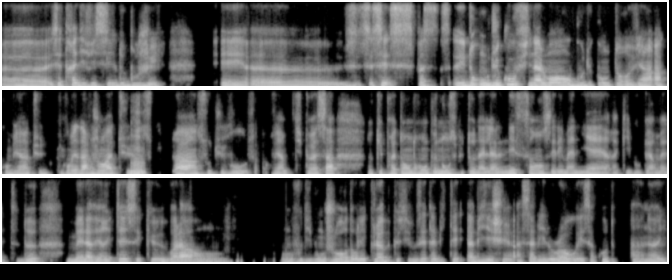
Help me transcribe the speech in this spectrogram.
Euh, c'est très difficile de bouger. Et, euh, et donc du coup finalement au bout du compte tu reviens à combien as-tu combien d'argent as-tu? Mmh un sou tu vaux, ça revient un petit peu à ça. Donc ils prétendront que non, c'est plutôt la naissance et les manières qui vous permettent de. Mais la vérité, c'est que voilà, on, vous dit bonjour dans les clubs que si vous êtes habité, habillé chez à Row et ça coûte un œil.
